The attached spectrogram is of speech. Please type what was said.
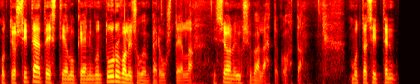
Mutta jos sitä testiä lukee niin kuin turvallisuuden perusteella, niin se on yksi hyvä lähtökohta. Mutta sitten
